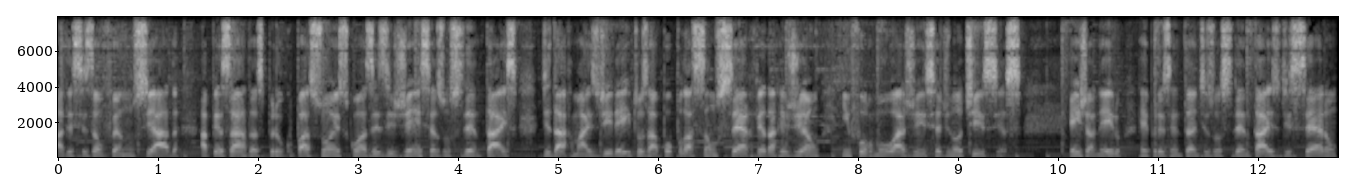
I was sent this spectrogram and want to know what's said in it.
A decisão foi anunciada apesar das preocupações com as exigências ocidentais de dar mais direitos à população sérvia da região, informou a agência de notícias. Em janeiro, representantes ocidentais disseram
